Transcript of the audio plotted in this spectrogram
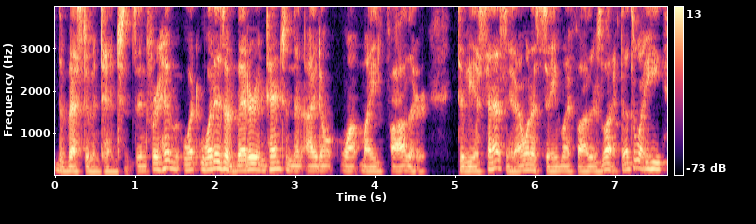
the best of intentions. And for him what what is a better intention than i don't want my father to be assassinated. I want to save my father's life. That's why he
